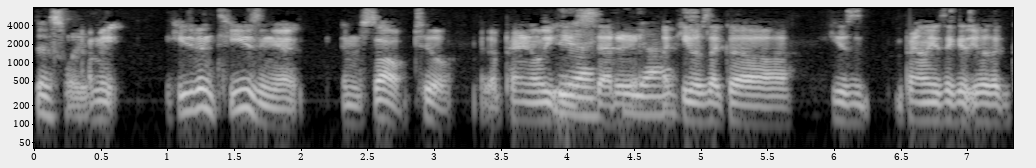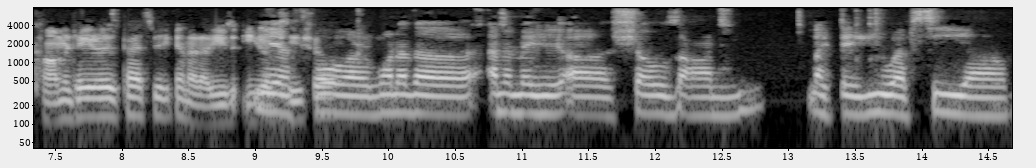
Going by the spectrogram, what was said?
this week. I mean, he's been teasing it himself too. Like apparently he Yeah, said it yeah. like he was like a he's apparently he's like a, he was like a commentator this past weekend at a UFC yeah, show. for one of the MMA uh, shows on like the UFC uh,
